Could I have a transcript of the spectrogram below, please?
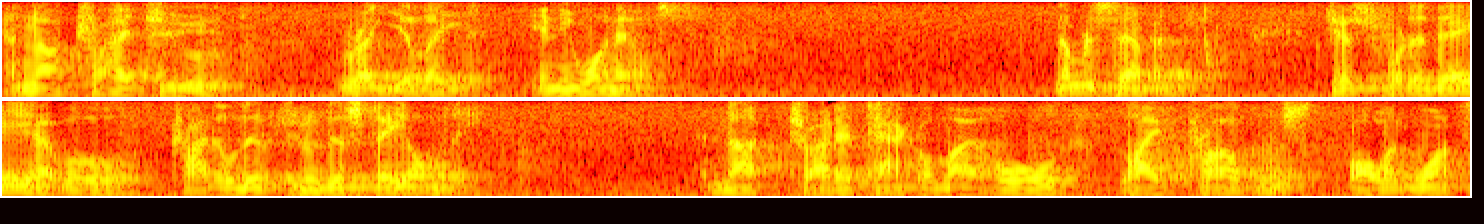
and not try to regulate anyone else. Number seven, just for today, I will try to live through this day only and not try to tackle my whole life problems all at once.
